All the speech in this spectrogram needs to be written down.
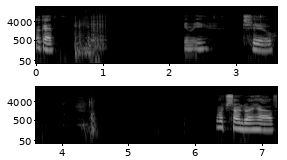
Okay. Give me two. How much time do I have?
